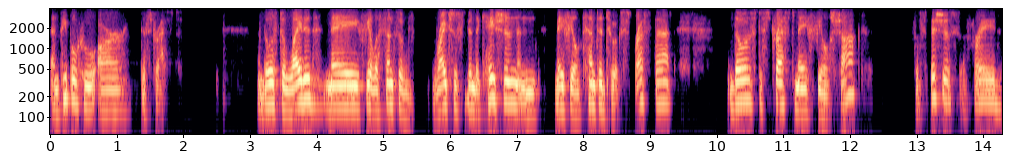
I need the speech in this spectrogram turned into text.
and people who are distressed. And those delighted may feel a sense of righteous vindication and may feel tempted to express that. Those distressed may feel shocked, suspicious, afraid,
